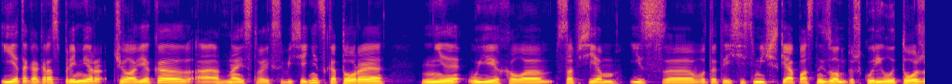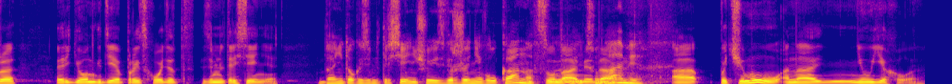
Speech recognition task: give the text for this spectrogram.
И это как раз пример человека, одна из твоих собеседниц, которая не уехала совсем из э, вот этой сейсмически опасной зоны, потому что Курилы тоже регион, где происходят землетрясения. Да, не только землетрясения, еще и извержение вулканов, цунами. цунами. Да. А почему она не уехала?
